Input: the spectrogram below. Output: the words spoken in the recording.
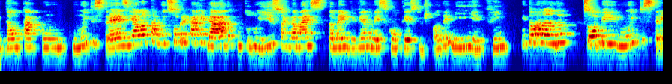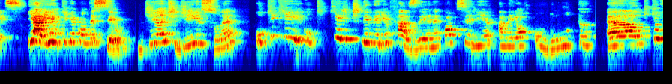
então está com, com, muito estresse e ela está muito sobrecarregada com tudo isso, ainda mais também vivendo nesse contexto de pandemia, enfim. Então ela anda sob muito estresse. E aí o que, que aconteceu? Diante disso, né? O que, que, o que, que a gente deveria fazer, né? Qual seria a melhor conduta? É, o que, que eu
